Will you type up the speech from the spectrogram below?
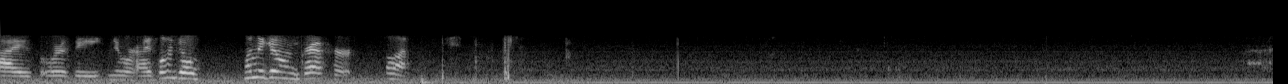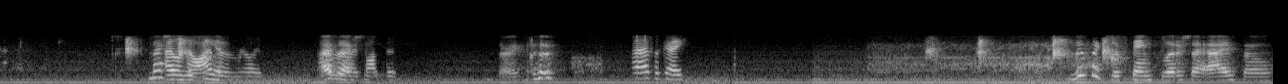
eyes or the newer eyes. Let me go. Let me go and grab her. Hold on. I'm I don't know. I looking haven't really. I've really actually. bought this. Sorry. Ah, That's okay. Looks like the same Fluttershy eyes, though.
